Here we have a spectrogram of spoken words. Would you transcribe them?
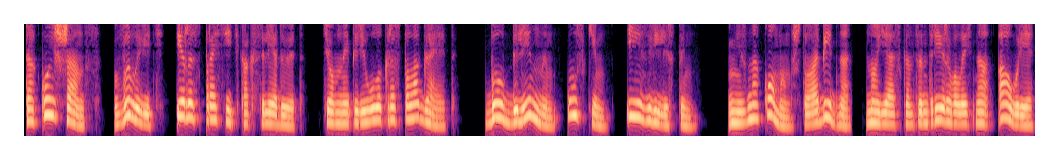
Такой шанс выловить и расспросить как следует. Темный переулок располагает. Был длинным, узким и извилистым. Незнакомым, что обидно, но я сконцентрировалась на ауре,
